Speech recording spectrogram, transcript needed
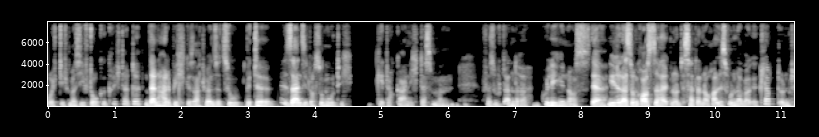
richtig massiv Druck gekriegt hatte. Und dann habe ich gesagt, hören Sie zu, bitte seien Sie doch so mutig. Geht doch gar nicht, dass man versucht, andere Kolleginnen aus der Niederlassung rauszuhalten. Und es hat dann auch alles wunderbar geklappt. Und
